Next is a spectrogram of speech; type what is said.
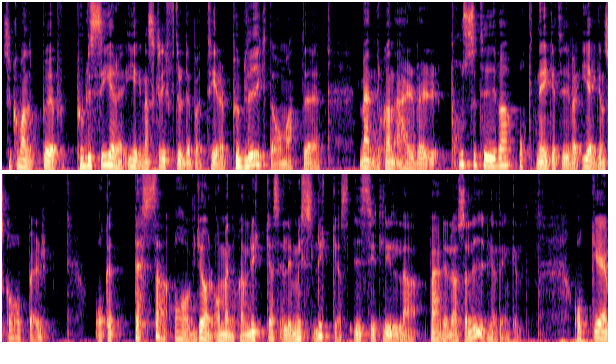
så kom han att börja publicera egna skrifter och debattera publikt om att eh, människan ärver positiva och negativa egenskaper. Och att dessa avgör om människan lyckas eller misslyckas i sitt lilla värdelösa liv helt enkelt. Och eh,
